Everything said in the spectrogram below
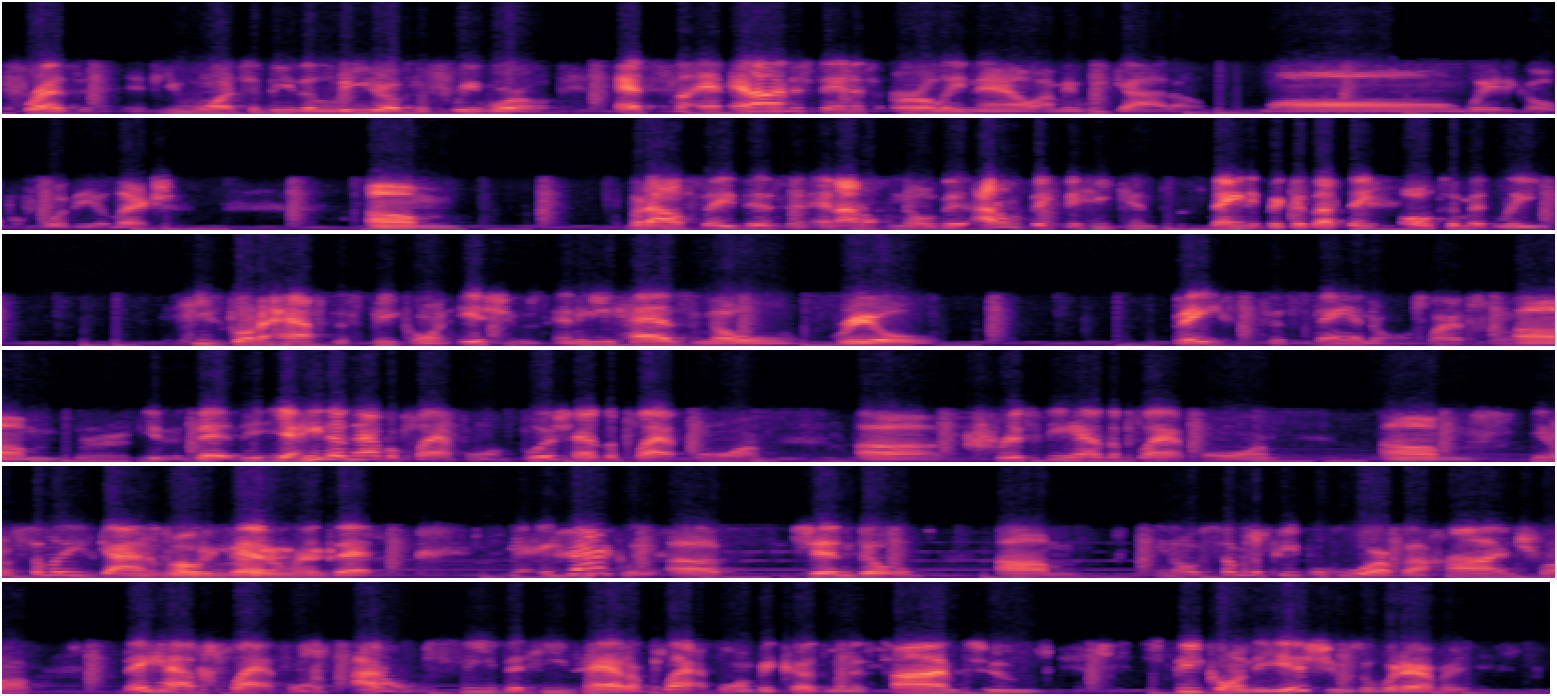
president, if you want to be the leader of the free world, at and, and I understand it's early now. I mean, we got a long way to go before the election. Um, but I'll say this, and, and I don't know that I don't think that he can sustain it because I think ultimately he's going to have to speak on issues, and he has no real base to stand on. Platform. Um, Right. you know, that, yeah, he doesn't have a platform. Bush has a platform. Uh, Christie has a platform. Um, you know, some of these guys who are veterans that, yeah, exactly. Uh, Jindal, um, you know, some of the people who are behind Trump, they have platforms. I don't see that he's had a platform because when it's time to speak on the issues or whatever,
